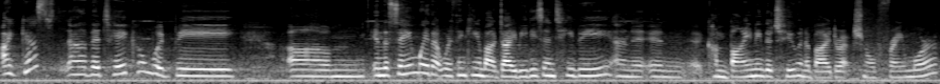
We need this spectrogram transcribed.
I guess uh, the take home would be um, in the same way that we're thinking about diabetes and TB and in combining the two in a bidirectional framework,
